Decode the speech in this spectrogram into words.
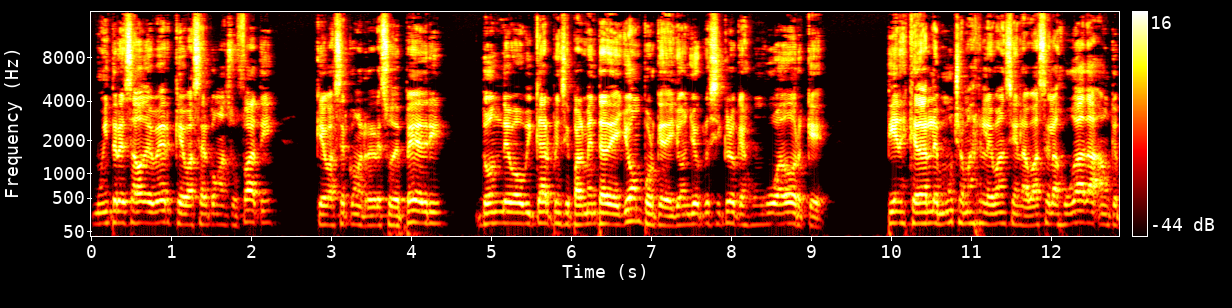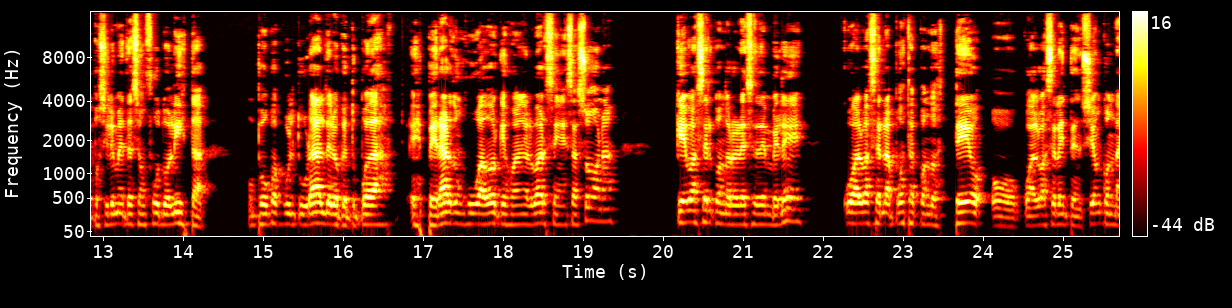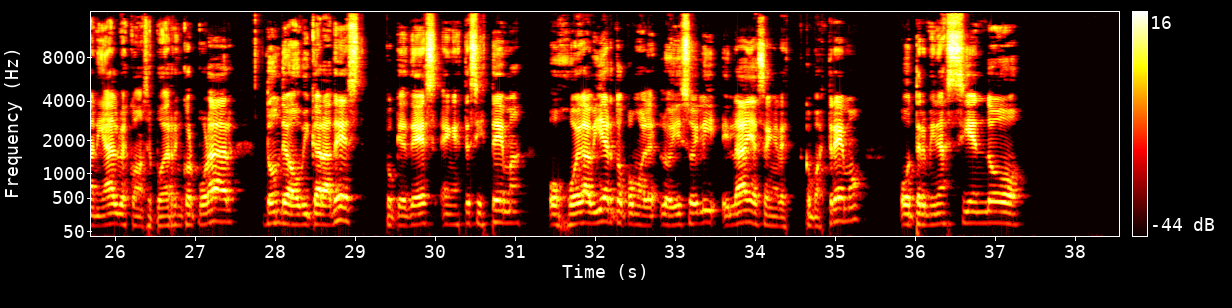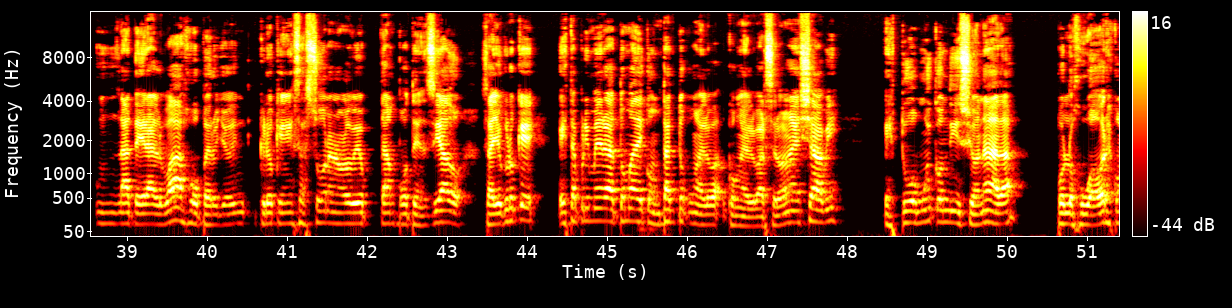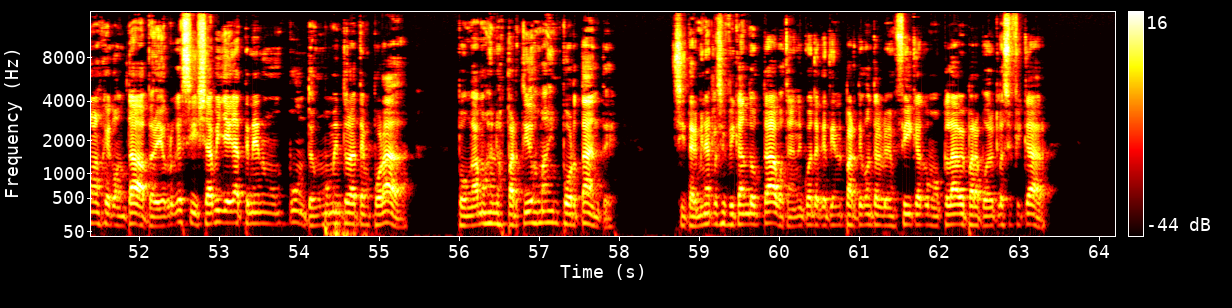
muy interesado de ver qué va a hacer con Ansu Fati, qué va a hacer con el regreso de Pedri, dónde va a ubicar principalmente a De Jong, porque De Jong yo sí creo que es un jugador que tienes que darle mucha más relevancia en la base de la jugada, aunque posiblemente sea un futbolista un poco cultural de lo que tú puedas esperar de un jugador que juega en el Barça en esa zona. ¿Qué va a hacer cuando regrese Dembélé? ¿Cuál va a ser la apuesta cuando esté o, cuál va a ser la intención con Dani Alves cuando se pueda reincorporar? ¿Dónde va a ubicar a Dest? Porque Dest en este sistema o juega abierto como lo hizo Elias en el, como extremo o termina siendo un lateral bajo, pero yo creo que en esa zona no lo veo tan potenciado. O sea, yo creo que esta primera toma de contacto con el, con el Barcelona de Xavi estuvo muy condicionada por los jugadores con los que contaba, pero yo creo que si Xavi llega a tener un punto en un momento de la temporada, pongamos en los partidos más importantes, si termina clasificando octavos, teniendo en cuenta que tiene el partido contra el Benfica como clave para poder clasificar,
